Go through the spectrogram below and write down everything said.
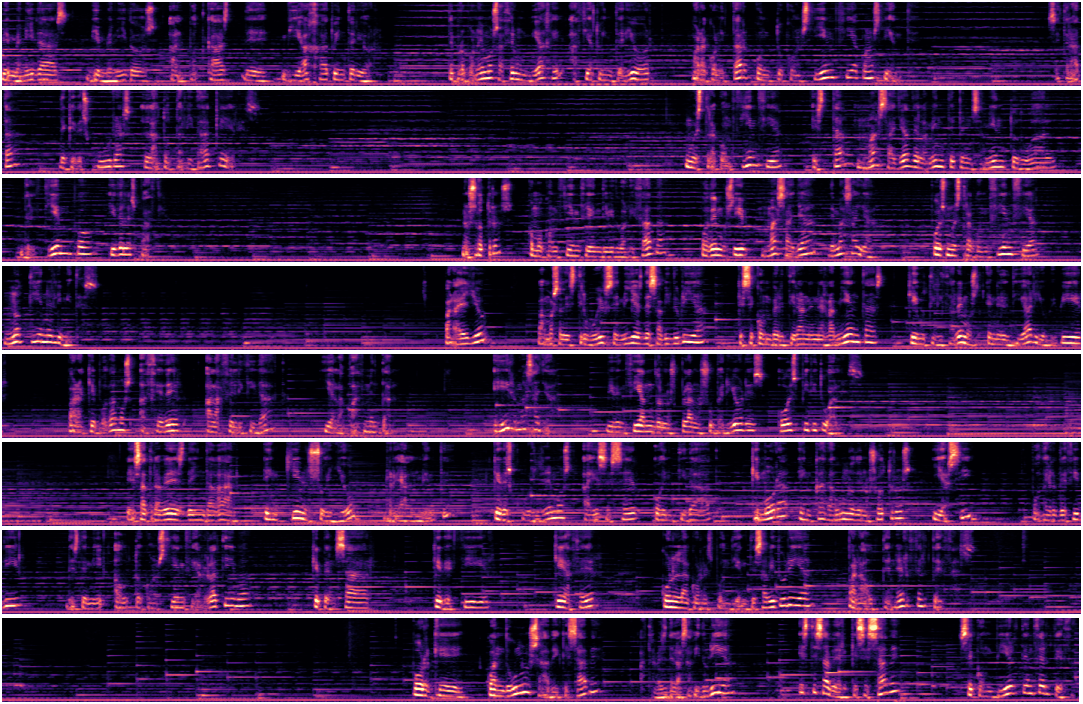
Bienvenidas, bienvenidos al podcast de Viaja a tu interior. Te proponemos hacer un viaje hacia tu interior para conectar con tu conciencia consciente. Se trata de que descubras la totalidad que eres. Nuestra conciencia está más allá de la mente-pensamiento dual del tiempo y del espacio. Nosotros, como conciencia individualizada, podemos ir más allá de más allá, pues nuestra conciencia no tiene límites. Para ello, vamos a distribuir semillas de sabiduría que se convertirán en herramientas que utilizaremos en el diario vivir para que podamos acceder a la felicidad y a la paz mental e ir más allá, vivenciando los planos superiores o espirituales. Es a través de indagar en quién soy yo realmente que descubriremos a ese ser o entidad que mora en cada uno de nosotros y así poder decidir desde mi autoconsciencia relativa qué pensar, qué decir, qué hacer con la correspondiente sabiduría para obtener certezas. Porque cuando uno sabe que sabe, a través de la sabiduría, este saber que se sabe se convierte en certeza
